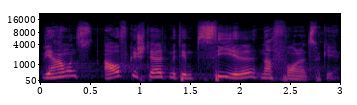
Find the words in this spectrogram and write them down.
wir haben uns aufgestellt mit dem Ziel, nach vorne zu gehen.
